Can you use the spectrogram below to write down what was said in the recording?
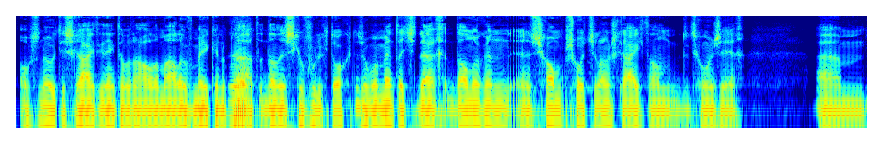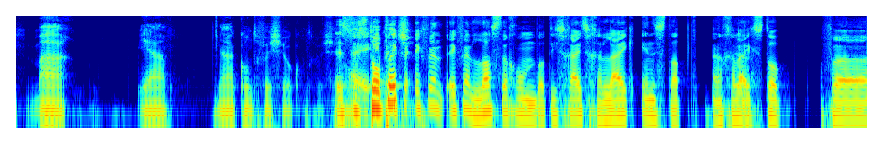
op zijn noot is geraakt... Ik denk dat we er allemaal over mee kunnen Ja. praten. Dan is het gevoelig toch? Dus op het moment dat je daar dan nog een, een schampschotje langs krijgt... Dan doet het gewoon zeer. Ehm, maar ja... Ja, controversieel, controversieel. Is het een ik-? Ik, ik, vind, ik vind het lastig omdat die scheids gelijk instapt en gelijk Ja. stopt. Of, eh,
